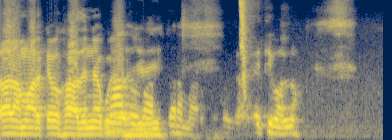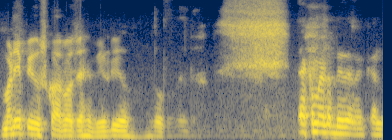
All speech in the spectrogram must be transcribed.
ਤਾਰਾ ਮਾਰ ਕੇ ਵਿਖਾ ਦਿੰਨੇ ਕੋਈ ਮਾਰ ਦੋ ਇਹੋ ਮਾਰ ਜਿਹੀ ਦੋ ਮਾਰ ਦੋ ਇੱਥੇ ਵੱਲ ਲਓ। ਮੜੀ ਪਿਊਸ ਕਰ ਲਓ ਚਾਹੇ ਵੀਡੀਓ ਦੋ ਕੁ ਮਿੰਟ। ਇੱਕ ਮਿੰਟ ਦੇ ਦੇਣਾ ਕੱਲ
